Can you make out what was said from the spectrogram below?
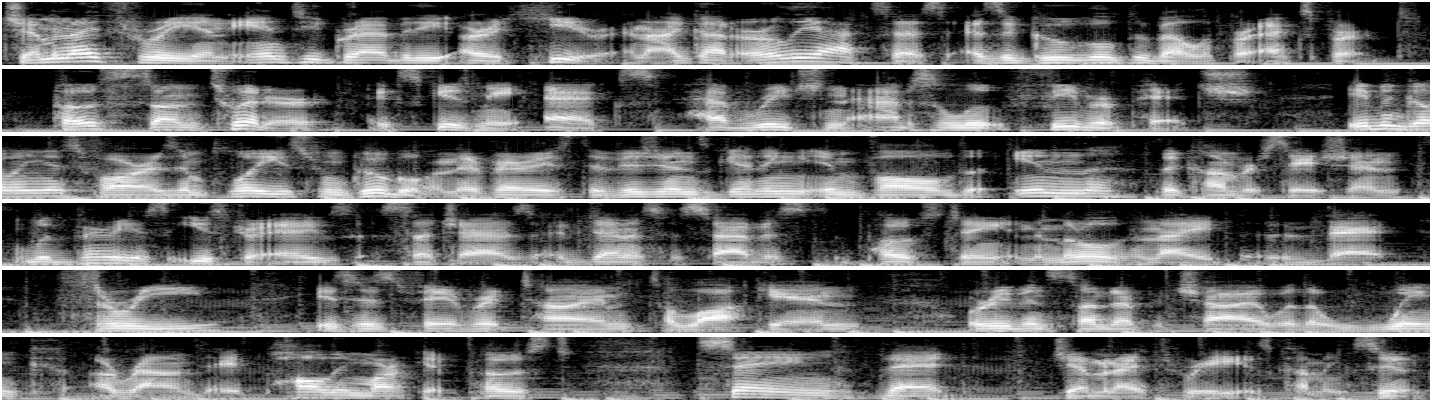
Gemini 3 and Anti-Gravity are here, and I got early access as a Google developer expert. Posts on Twitter, excuse me, X, have reached an absolute fever pitch, even going as far as employees from Google and their various divisions getting involved in the conversation with various Easter eggs, such as Demis Hassabis posting in the middle of the night that 3 is his favorite time to lock in, or even Sundar Pichai with a wink around a Polymarket post saying that Gemini 3 is coming soon.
